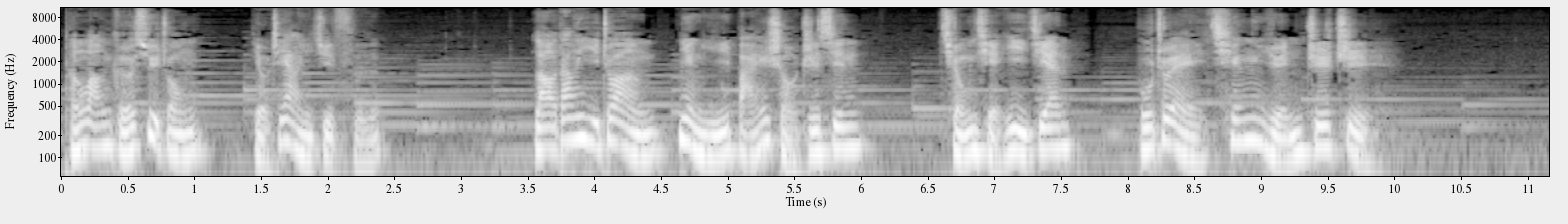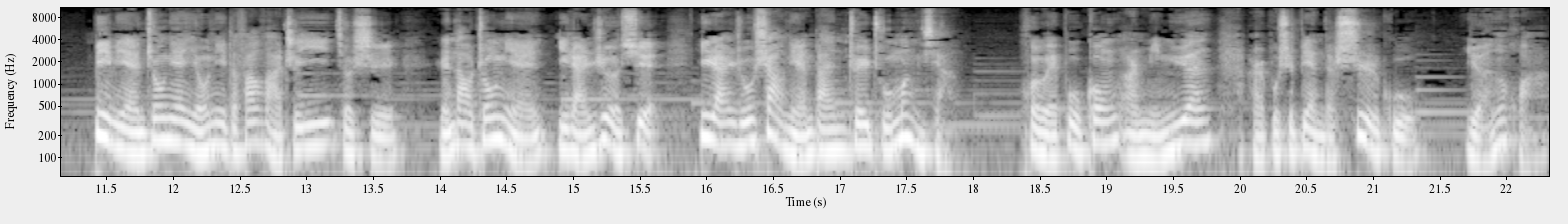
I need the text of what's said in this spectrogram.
《滕王阁序》中有这样一句词：“老当益壮，宁移白首之心；穷且益坚，不坠青云之志。”避免中年油腻的方法之一，就是人到中年依然热血，依然如少年般追逐梦想，会为不公而鸣冤，而不是变得世故圆滑。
